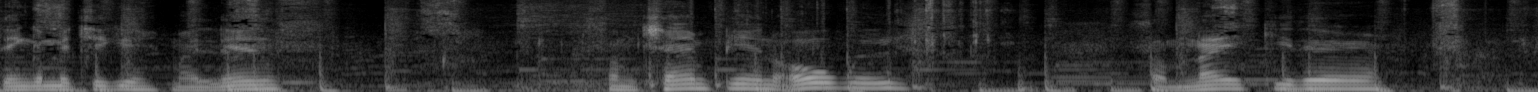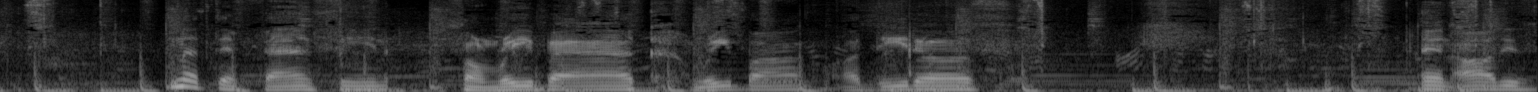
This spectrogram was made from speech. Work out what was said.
thingamajiggy my lens. Some champion always. Some nike there. Nothing fancy. Some reebok reebok adidas. And all these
